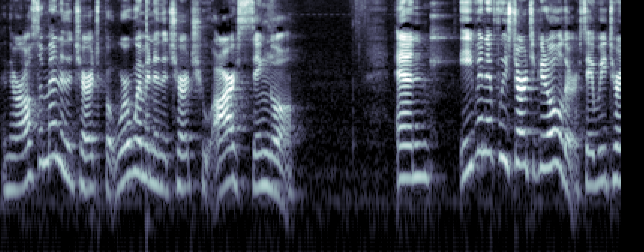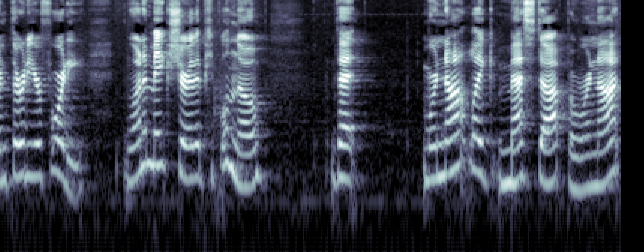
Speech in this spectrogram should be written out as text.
and there are also men in the church, but we're women in the church who are single. And even if we start to get older, say we turn 30 or 40, we want to make sure that people know that we're not like messed up, or we're not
